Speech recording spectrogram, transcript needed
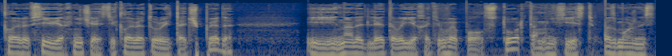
клави... всей верхней части клавиатуры и тачпэда. И надо для этого ехать в Apple Store, там у них есть возможность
